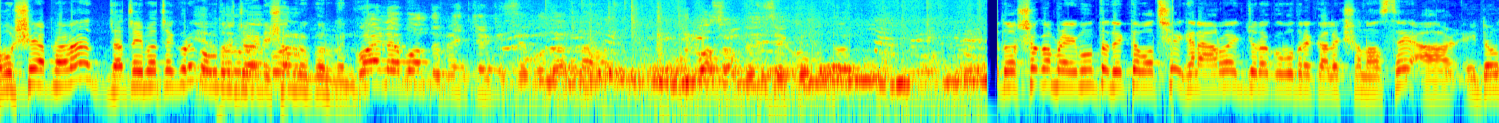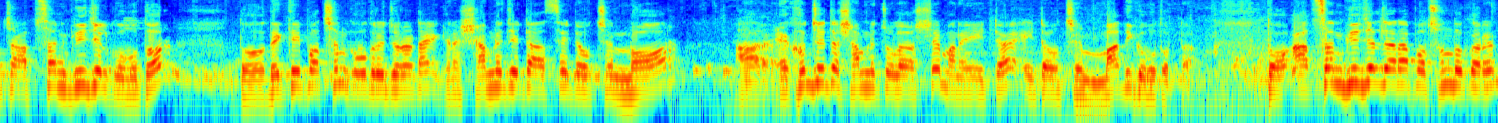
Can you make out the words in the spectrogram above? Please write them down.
অবশ্যই আপনারা যাচাই বাছাই করে কবুতরের জোড়াটি সংগ্রহ করবেন। দর্শক আমরা এই মুহূর্তে দেখতে পাচ্ছি এখানে আরও এক জোড়া কবুতরের কালেকশন আছে আর এটা হচ্ছে আফসান গ্রিজেল কবুতর। তো দেখতেই পাচ্ছেন কবুতরের জোড়াটা এখানে সামনে যেটা আছে এটা হচ্ছে নর আর এখন যেটা সামনে চলে আসছে মানে এটা এটা হচ্ছে মাদি কবুতরটা। তো আফসান গ্রিজেল যারা পছন্দ করেন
